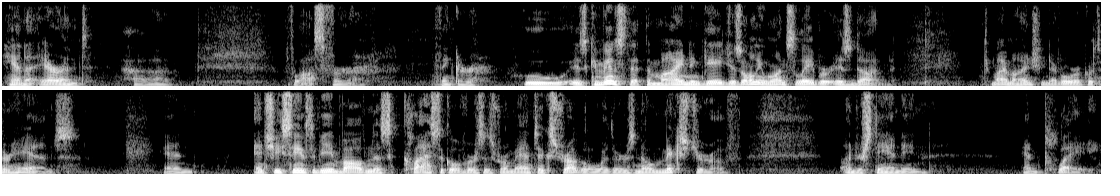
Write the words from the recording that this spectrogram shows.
Hannah Arendt, uh, philosopher, thinker, who is convinced that the mind engages only once labor is done. To my mind, she never worked with her hands. And and she seems to be involved in this classical versus romantic struggle where there's no mixture of understanding and play.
